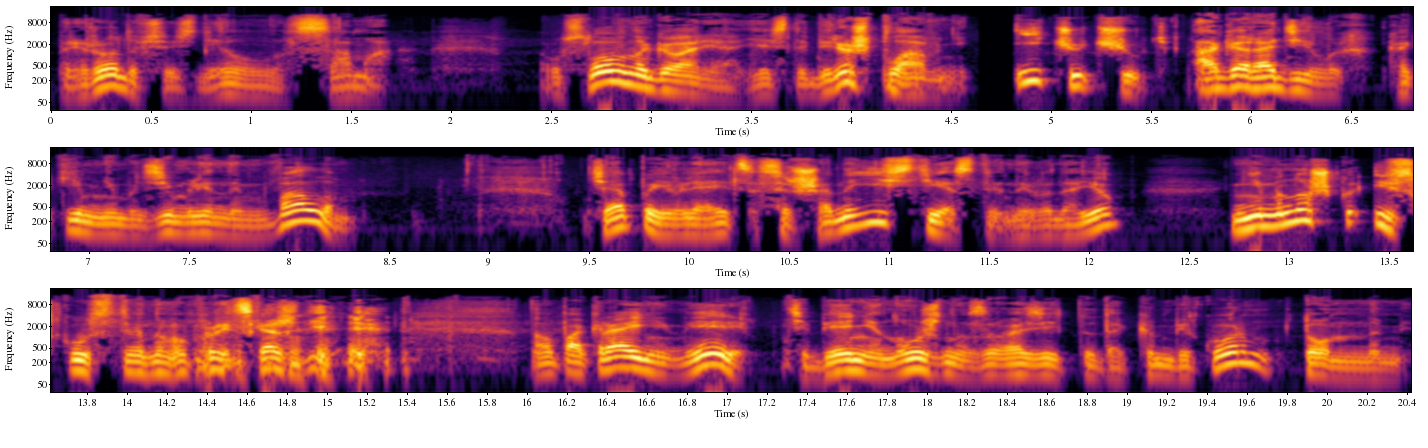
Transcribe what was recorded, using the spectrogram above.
природа все сделала сама. Условно говоря, если берешь плавни и чуть-чуть огородил их каким-нибудь земляным валом, у тебя появляется совершенно естественный водоем, немножко искусственного происхождения. Но, по крайней мере, тебе не нужно завозить туда комбикорм тоннами,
